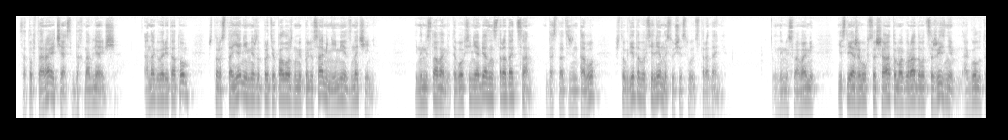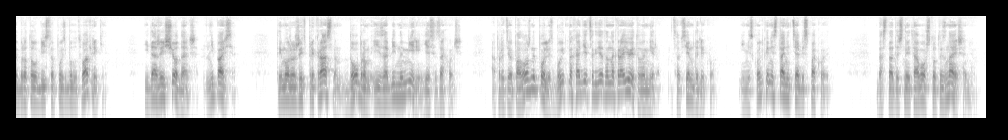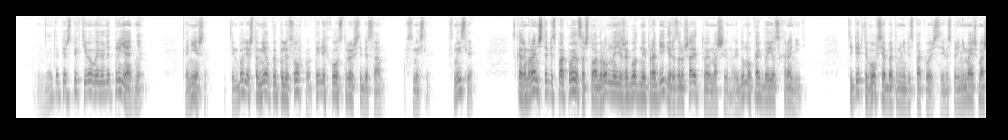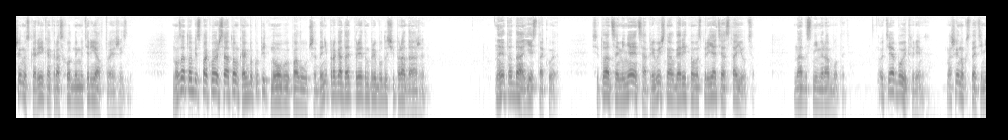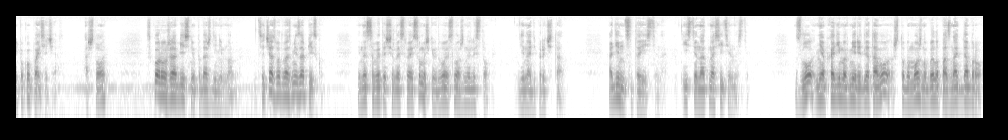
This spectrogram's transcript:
Зато вторая часть вдохновляющая. Она говорит о том, что расстояние между противоположными полюсами не имеет значения. Иными словами, ты вовсе не обязан страдать сам, достаточно того, что где-то во Вселенной существует страдания. Иными словами, если я живу в США, то могу радоваться жизни, а голод и братоубийство пусть будут в Африке. И даже еще дальше. Не парься. Ты можешь жить в прекрасном, добром и изобильном мире, если захочешь. А противоположный полюс будет находиться где-то на краю этого мира, совсем далеко, и нисколько не станет тебя беспокоить. Достаточно и того, что ты знаешь о нем. Эта перспектива выглядит приятнее. Конечно, тем более, что мелкую полюсовку ты легко устроишь себе сам. В смысле? В смысле? Скажем, раньше ты беспокоился, что огромные ежегодные пробеги разрушают твою машину и думал, как бы ее сохранить. Теперь ты вовсе об этом не беспокоишься и воспринимаешь машину скорее как расходный материал в твоей жизни. Но зато беспокоишься о том, как бы купить новую получше, да не прогадать при этом при будущей продаже. Это да, есть такое. Ситуация меняется, а привычные алгоритмы восприятия остаются. Надо с ними работать. У тебя будет время. Машину, кстати, не покупай сейчас. А что? Скоро уже объясню, подожди немного. Сейчас вот возьми записку. Инесса вытащила из своей сумочки вдвое сложенный листок. Геннадий прочитал. Одиннадцатая истина. Истина относительности. Зло необходимо в мире для того, чтобы можно было познать добро.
